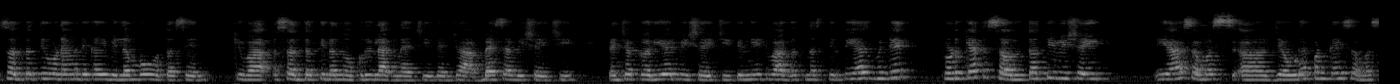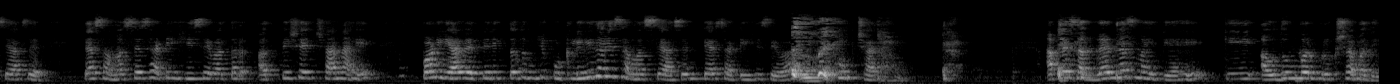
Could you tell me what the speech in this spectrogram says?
संतती होण्यामध्ये काही विलंब होत असेल किंवा संततीला नोकरी लागण्याची त्यांच्या अभ्यासाविषयीची त्यांच्या करिअर विषयीची ते नीट वागत नसतील तर याच म्हणजे थोडक्यात संततीविषयी या समस्या जेवढ्या पण काही समस्या असेल त्या समस्येसाठी ही सेवा तर अतिशय छान आहे. पण या व्यतिरिक्त तुमची कुठलीही जरी समस्या असेल त्यासाठी ही सेवा खूप छान आहे. आपल्या सगळ्यांनाच माहिती आहे की औदुंबर वृक्षामध्ये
